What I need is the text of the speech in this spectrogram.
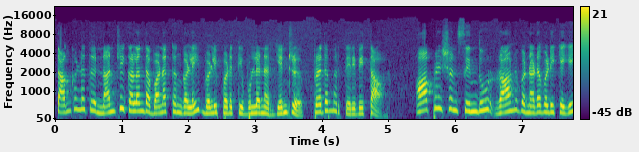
தங்களது நன்றி கலந்த வணக்கங்களை வெளிப்படுத்தியுள்ளனர் என்று பிரதமர் தெரிவித்தார். ஆபரேஷன் சிந்தூர் ராணுவ நடவடிக்கையை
